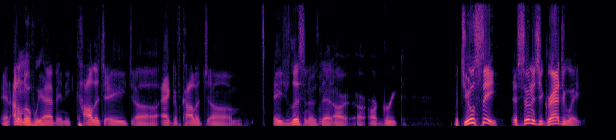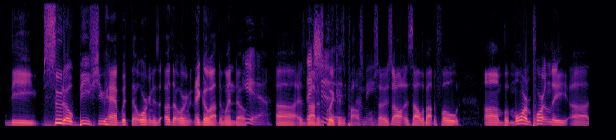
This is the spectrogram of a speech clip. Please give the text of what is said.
And I don't know if we have any college age, uh, active college um, age listeners that Mm-hmm. are, are are Greek, but you'll see as soon as you graduate, the pseudo beefs you have with the organiz- other organ, they go out the window. Yeah. uh, as They about as quick as should, I possible. mean. so it's all it's all about the fold. Um, but more importantly, uh,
